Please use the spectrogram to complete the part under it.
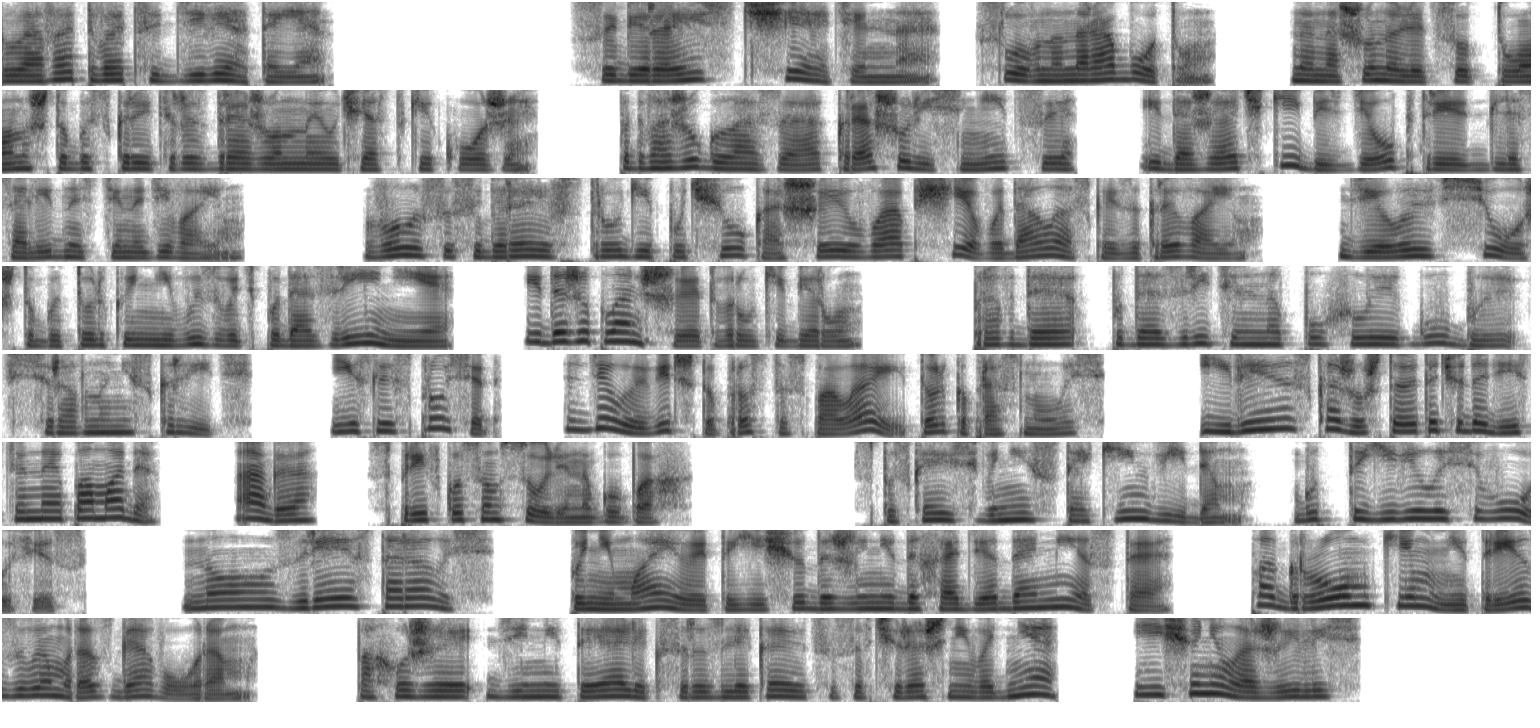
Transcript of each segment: Глава 29. Собираюсь тщательно, словно на работу. Наношу на лицо тон, чтобы скрыть раздраженные участки кожи. Подвожу глаза, крашу ресницы и даже очки без диоптрии для солидности надеваю. Волосы собираю в строгий пучок, а шею вообще водолазкой закрываю. Делаю все, чтобы только не вызвать подозрения, и даже планшет в руки беру. Правда, подозрительно пухлые губы все равно не скрыть. Если спросят, сделаю вид, что просто спала и только проснулась. Или скажу, что это чудодейственная помада. Ага, с привкусом соли на губах. Спускаюсь вниз с таким видом, будто явилась в офис. Но зря я старалась. Понимаю это еще даже не доходя до места, по громким, нетрезвым разговорам. Похоже, Демид и Алекс развлекаются со вчерашнего дня и еще не ложились.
